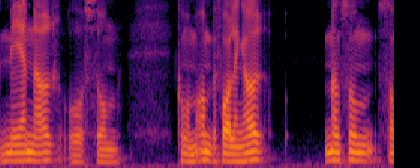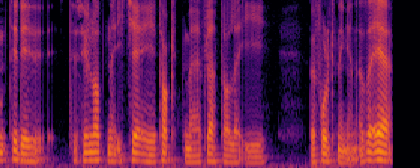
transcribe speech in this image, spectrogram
mener og som kommer med anbefalinger, men som samtidig tilsynelatende ikke er i takt med flertallet i befolkningen. Altså er,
